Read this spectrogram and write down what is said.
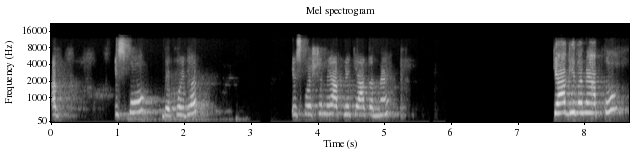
अब इसको देखो इधर। इस क्वेश्चन में आपने क्या करना है? क्या गिवन है आपको?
